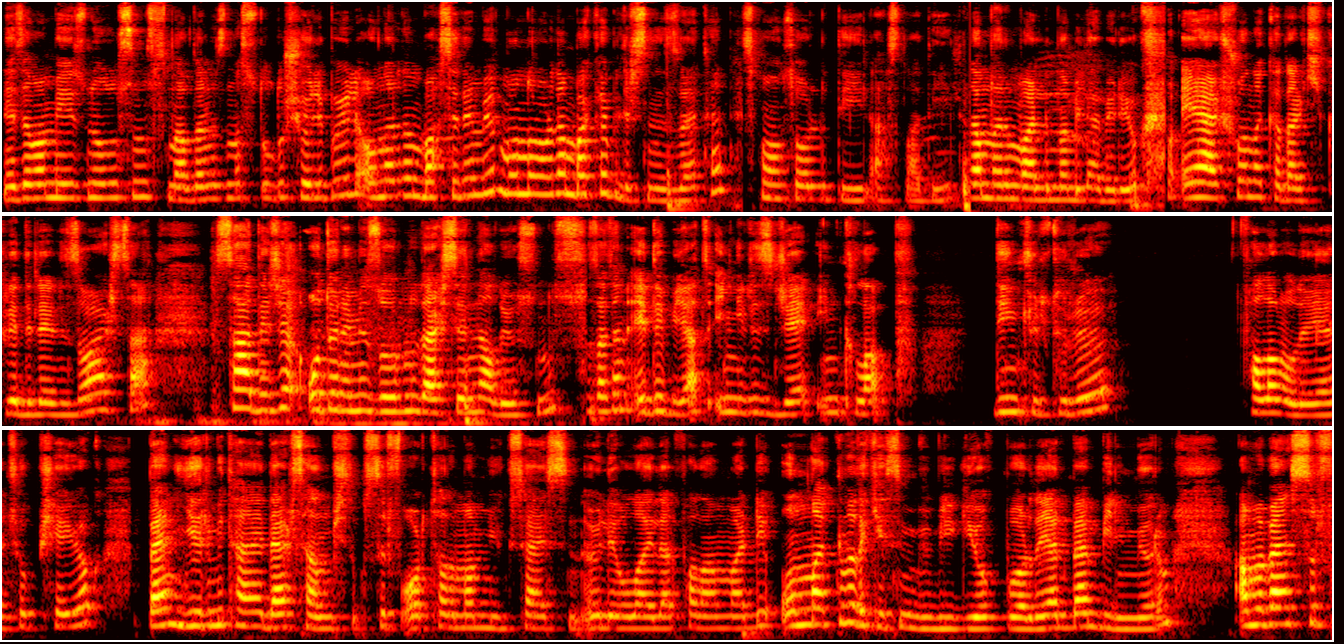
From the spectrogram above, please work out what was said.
ne zaman mezun olursunuz, sınavlarınız nasıl olur, şöyle böyle onlardan bahsedemiyorum. Onlar oradan bakabilirsiniz zaten. Sponsorlu değil, asla değil. Adamların varlığından bile haberi yok. Eğer şu ana kadarki kredileriniz varsa sadece o dönemin zorunlu derslerini alıyorsunuz. Zaten edebiyat, İngilizce, inkılap, din kültürü falan oluyor yani çok bir şey yok. Ben 20 tane ders almıştım sırf ortalamam yükselsin öyle olaylar falan var diye. Onun hakkında da kesin bir bilgi yok bu arada yani ben bilmiyorum. Ama ben sırf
